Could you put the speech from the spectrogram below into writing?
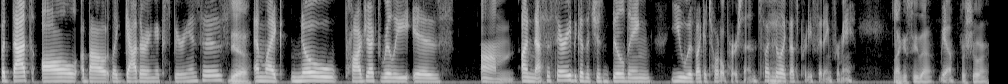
but that's all about like gathering experiences Yeah. and like no project really is um unnecessary because it's just building you as like a total person so i feel Mm. like that's pretty fitting for me I can see that. Yeah. For sure.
